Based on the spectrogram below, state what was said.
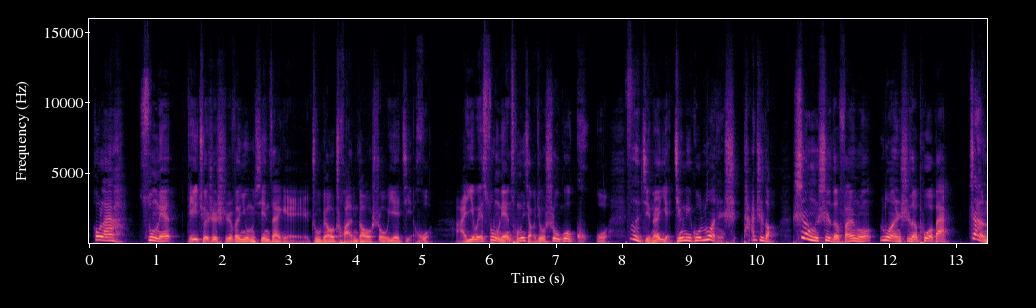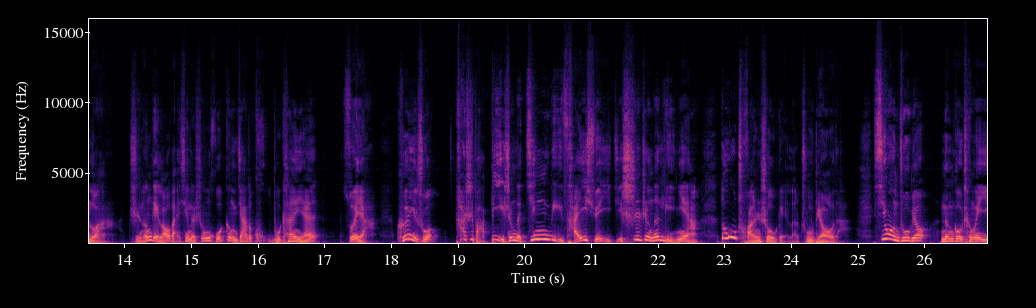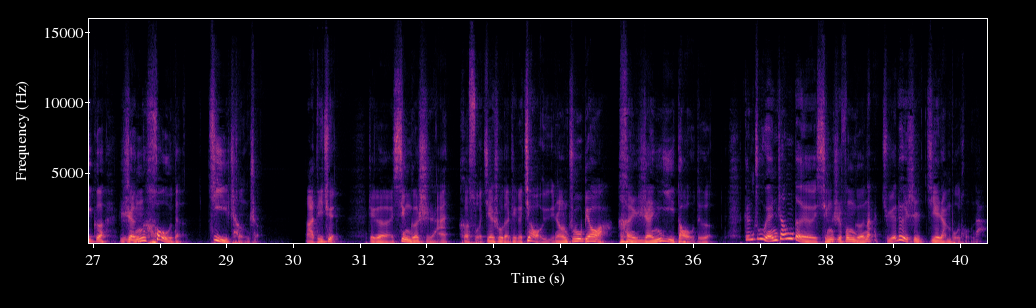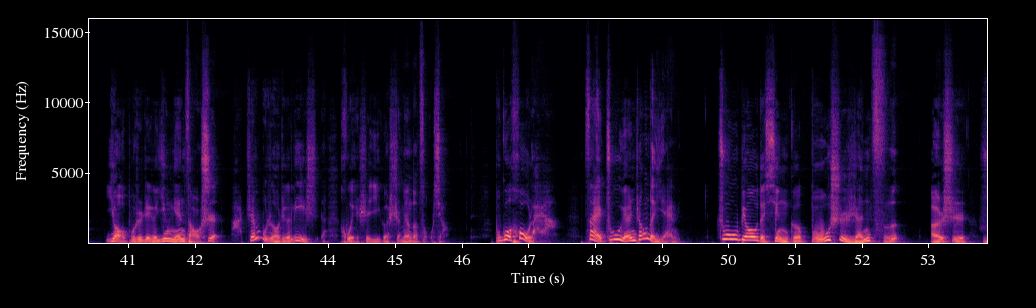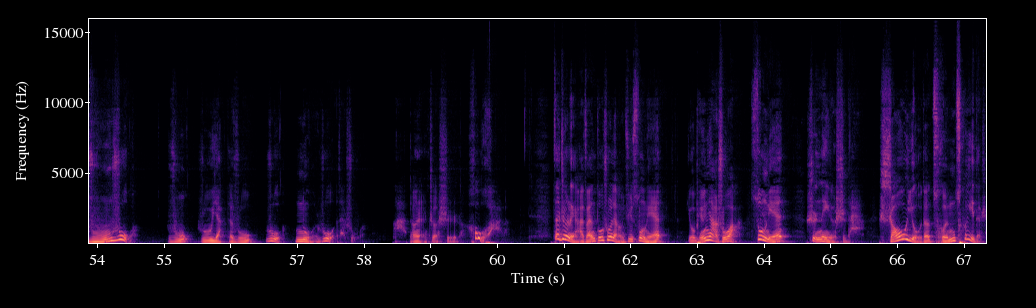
后来啊，宋濂的确是十分用心在给朱标传道授业解惑啊，因为宋濂从小就受过苦，自己呢也经历过乱世，他知道盛世的繁荣，乱世的破败，战乱啊，只能给老百姓的生活更加的苦不堪言。所以啊，可以说。他是把毕生的精力、才学以及施政的理念啊，都传授给了朱标的，希望朱标能够成为一个仁厚的继承者。啊，的确，这个性格使然和所接受的这个教育，让朱标啊很仁义道德，跟朱元璋的行事风格那绝对是截然不同的。要不是这个英年早逝啊，真不知道这个历史会是一个什么样的走向。不过后来啊。在朱元璋的眼里，朱标的性格不是仁慈，而是儒弱，儒儒雅的儒，弱懦弱的弱啊！当然这是后话了。在这里啊，咱多说两句。宋濂有评价说啊，宋濂是那个时代啊少有的纯粹的人，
